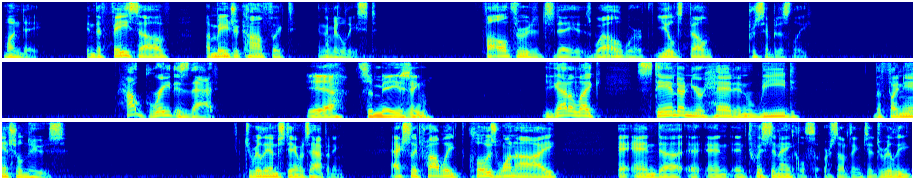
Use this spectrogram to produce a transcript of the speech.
Monday in the face of a major conflict in the Middle East. Followed through to today as well, where yields fell precipitously. How great is that? Yeah, it's amazing. You got to like stand on your head and read the financial news to really understand what's happening. Actually, probably close one eye and uh, and and twist an ankle or something to really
